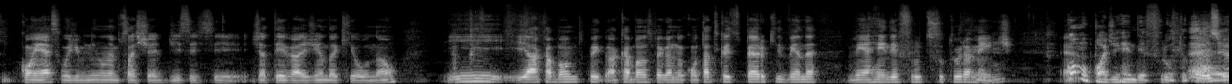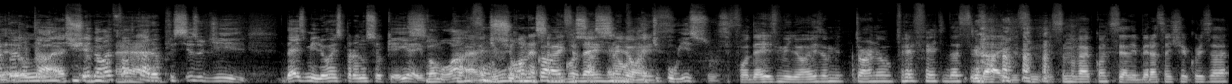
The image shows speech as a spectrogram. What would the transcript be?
que conhece o Mojimirim, não lembro se ela já disse se já teve agenda aqui ou não. E, e acabamos, pe- acabamos pegando contato que eu espero que venda, venha render frutos futuramente. Como pode render fruto, cara? É, isso que eu ia perguntar. É, chega lá e fala, É. cara, eu preciso de 10 milhões pra não sei o quê. E aí, Sim, vamos lá? É, tipo, funciona nunca essa vai ser 10 negociação? milhões. é tipo isso. Se for 10 milhões, eu me torno o prefeito da cidade. Isso, isso não vai acontecer. A liberação de recursos ela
